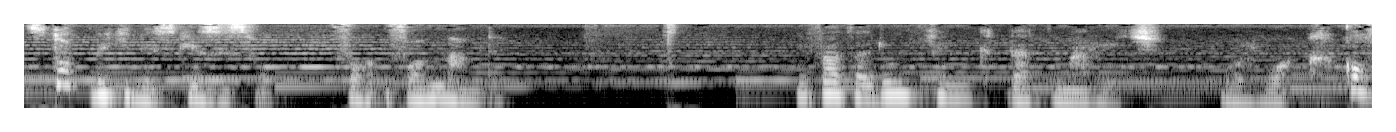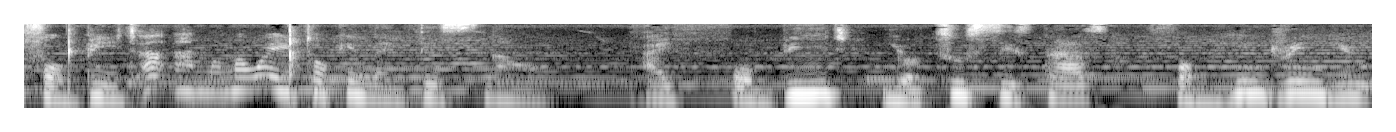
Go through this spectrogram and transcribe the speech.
stop making excuses for, for, for Nnamdi. In fact, I don't think that marriage will work. God forbid. Ah, ah, Mama, why are you talking like this now? I forbid your two sisters from hindering you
